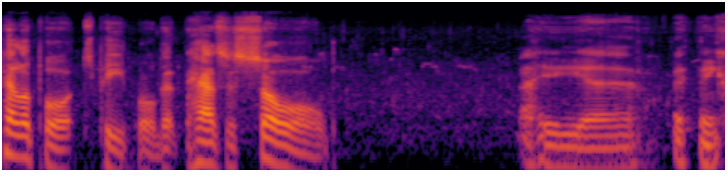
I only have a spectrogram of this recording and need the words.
teleports people, that has a soul? I uh I think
